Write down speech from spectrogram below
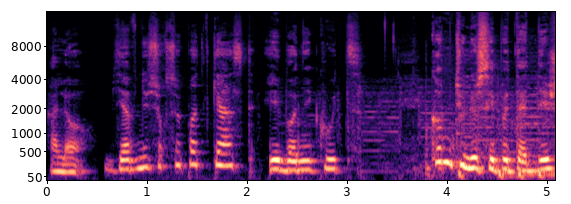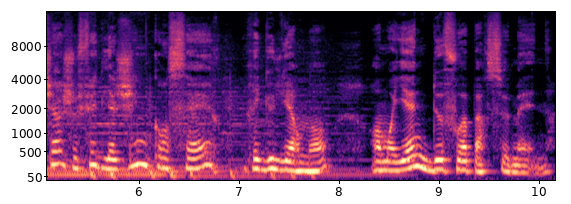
Alors, bienvenue sur ce podcast et bonne écoute. Comme tu le sais peut-être déjà, je fais de la gym cancer régulièrement, en moyenne deux fois par semaine.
